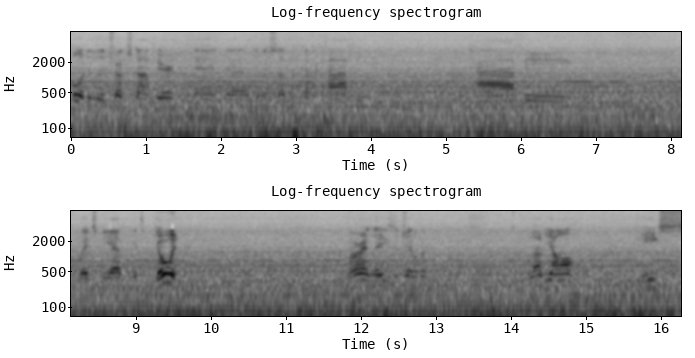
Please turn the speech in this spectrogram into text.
pull into the truck stop here, and uh, get myself a cup of coffee. Coffee wakes me up, gets me going. All right, ladies and gentlemen, Love y'all. Peace.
